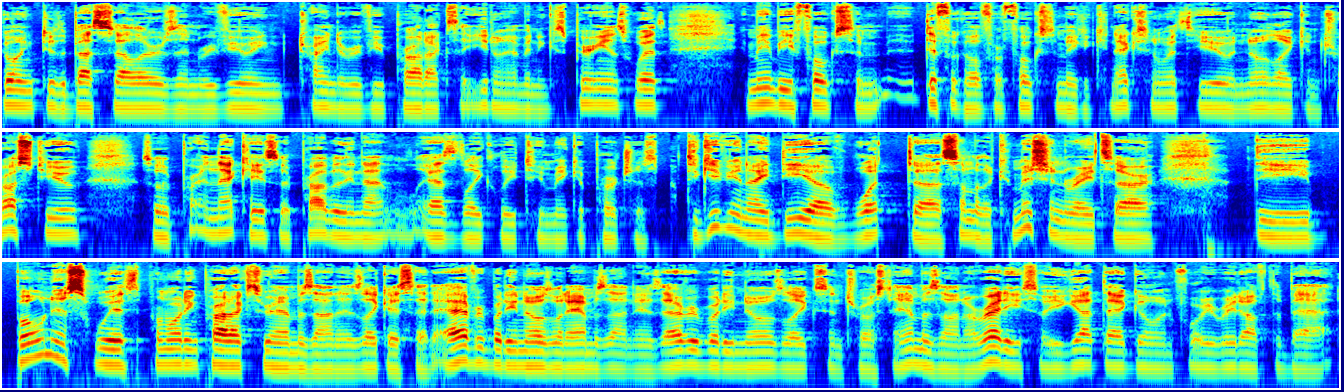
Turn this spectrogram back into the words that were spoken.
going to the bestsellers and reviewing, trying to review products that you don't have any experience with, it may be folks difficult for folks to make a connection with you and know, like, and trust you. So in that case, they're probably not as likely to make a purchase. To give you an idea of what uh, some of the commission rates are, the bonus with promoting products through Amazon is, like I said, everybody knows what Amazon is. Everybody knows, likes, and trusts Amazon already. So you got that going for you right off the bat.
